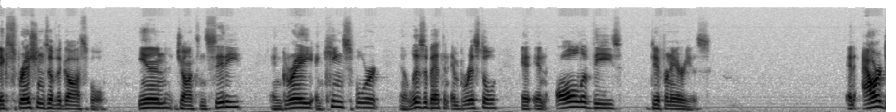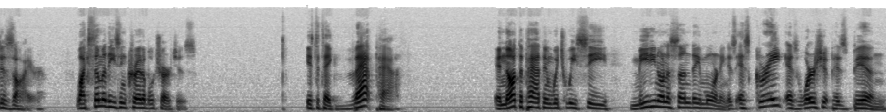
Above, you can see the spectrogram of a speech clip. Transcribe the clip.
expressions of the gospel in Johnson City and Gray and Kingsport and Elizabeth and, and Bristol and, and all of these different areas. And our desire, like some of these incredible churches, is to take that path and not the path in which we see meeting on a Sunday morning. As, as great as worship has been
